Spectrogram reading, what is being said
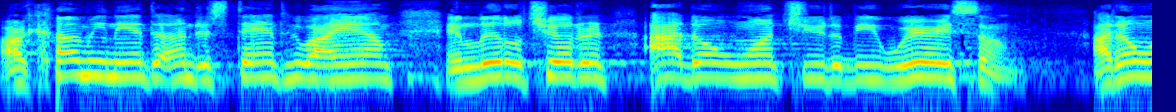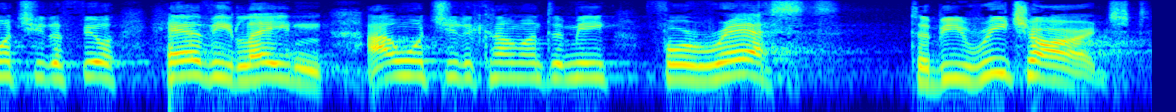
are coming in to understand who I am. And little children, I don't want you to be wearisome. I don't want you to feel heavy laden. I want you to come unto me for rest, to be recharged,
